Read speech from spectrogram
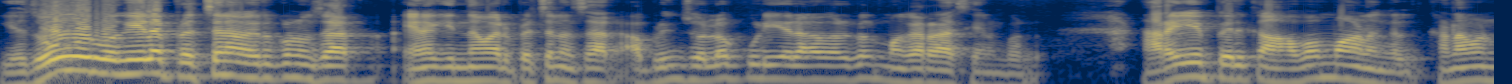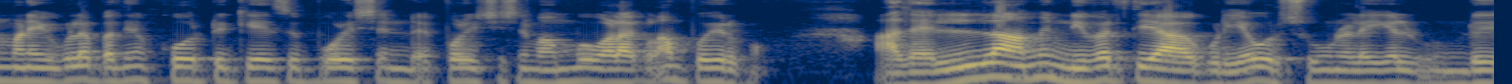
ஏதோ ஒரு வகையில் பிரச்சனை இருக்கணும் சார். எனக்கு இந்த மாதிரி பிரச்சனை சார். அப்படின்னு சொல்லக்கூடியவர்கள் மகராசி என்பது நிறைய பேருக்கு அவமானங்கள். கணவன் மனைவிக்குள்ளே பார்த்திங்கன்னா court case police station police station வம்பு வழக்கெல்லாம் போயிருக்கும். அது எல்லாமே நிவர்த்தி ஆகக்கூடிய ஒரு சூழ்நிலைகள் உண்டு.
